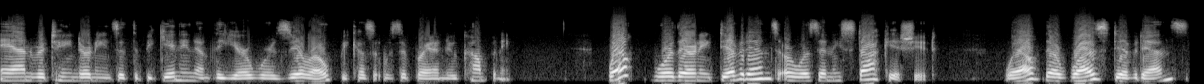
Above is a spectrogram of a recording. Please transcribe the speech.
and retained earnings at the beginning of the year were zero because it was a brand new company. Well, were there any dividends or was any stock issued? Well, there was dividends.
